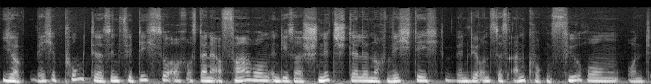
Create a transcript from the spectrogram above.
Jörg, welche Punkte sind für dich so auch aus deiner Erfahrung in dieser Schnittstelle noch wichtig, wenn wir uns das angucken? Führung und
